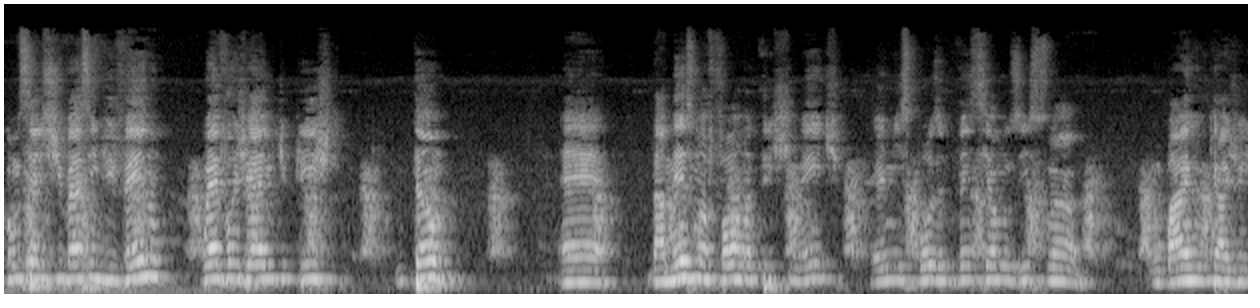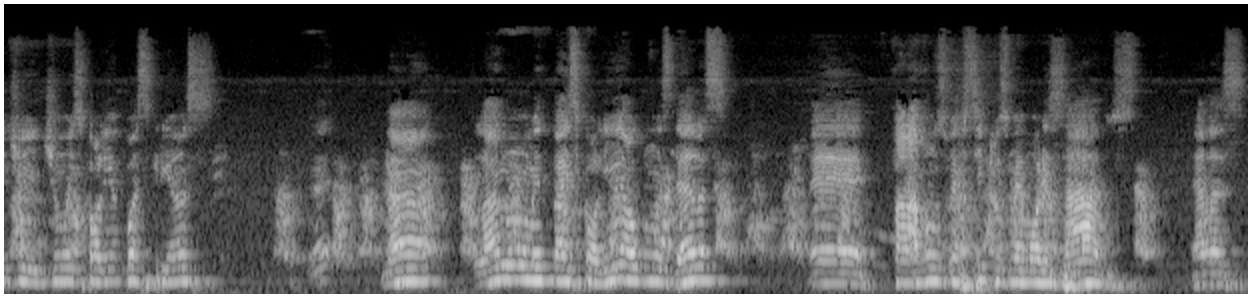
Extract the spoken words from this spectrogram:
como se eles estivessem vivendo o Evangelho de Cristo. Então, é, da mesma forma, tristemente, eu e minha esposa vivenciamos isso na, no bairro que a gente tinha uma escolinha com as crianças. Né? Na, lá no momento da escolinha, algumas delas é, falavam os versículos memorizados, elas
